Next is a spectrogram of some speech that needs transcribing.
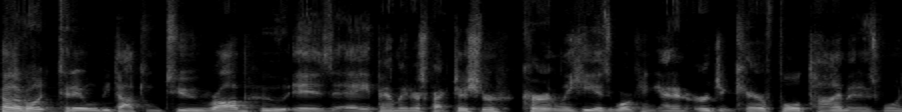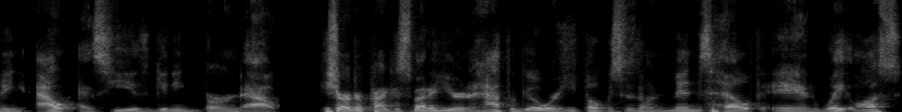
Hello, everyone. Today we'll be talking to Rob, who is a family nurse practitioner. Currently, he is working at an urgent care full time and is wanting out as he is getting burned out. He started a practice about a year and a half ago, where he focuses on men's health and weight loss.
